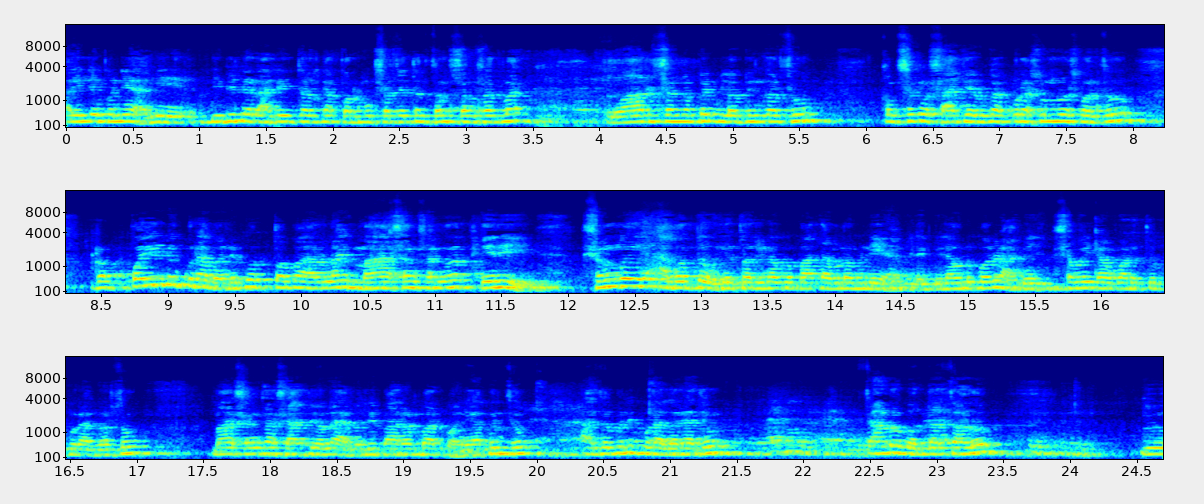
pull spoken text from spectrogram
अहिले पनि हामी विभिन्न राजनीतिक दलका प्रमुख सचेतक छन् संसदमा। उहाँहरूसँग पनि लबिङ गर्छौँ। कमसेकम साथीहरूका कुरा सुन्नुहोस् भन्छु। र पहिलो कुरा भनेको तपाईँहरूलाई महासङ्घसँग फेरि सँगै आबद्ध हुने तरिकाको वातावरण पनि हामीले मिलाउनु पऱ्यो हामी सबै ठाउँबाट त्यो कुरा गर्छौँ। महासङ्घका साथीहरूलाई हामीले बारम्बार भनेका पनि छौँ। आज पनि कुरा गरेका थियौँ चाँडोभन्दा चाँडो यो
